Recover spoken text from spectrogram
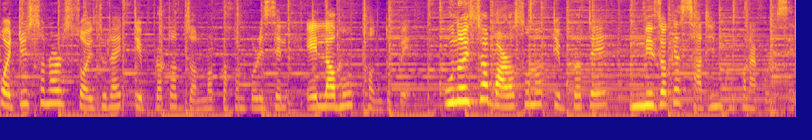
পঁয়ত্ৰিছ চনৰ ছয় জুলাইত তিব্বতত জন্মগ্ৰহণ কৰিছিল এই লমু থণ্ডুপে ঊনৈছশ বাৰ চনত তিব্বতে নিজকে স্বাধীন ঘোষণা কৰিছিল।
